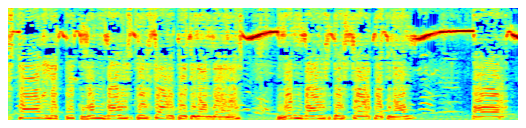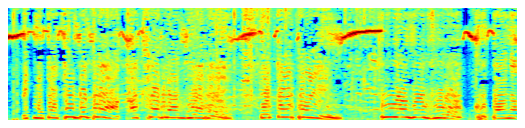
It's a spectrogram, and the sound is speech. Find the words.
star electric one bounce पे सौ रुपए के नाम दे रहा। है वन बाउंस पे सौ रुपए के नाम। और एक मतलब फिर ब्लॉक अच्छा ब्लॉक दिया है। एक और point two against zero Khutana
